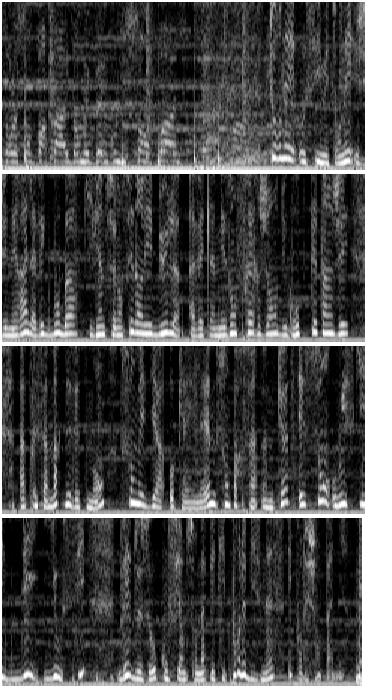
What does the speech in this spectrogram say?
Sur le champ de bataille, dans mes veines coule du champagne. Tournée aussi, mais tournée générale avec Booba, qui vient de se lancer dans les bulles avec la maison Frère Jean du groupe Tétinger. Après sa marque de vêtements, son média OKLM, son parfum Uncut et son whisky DUC, B2O confirme son appétit pour le business et pour le champagne. Mais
